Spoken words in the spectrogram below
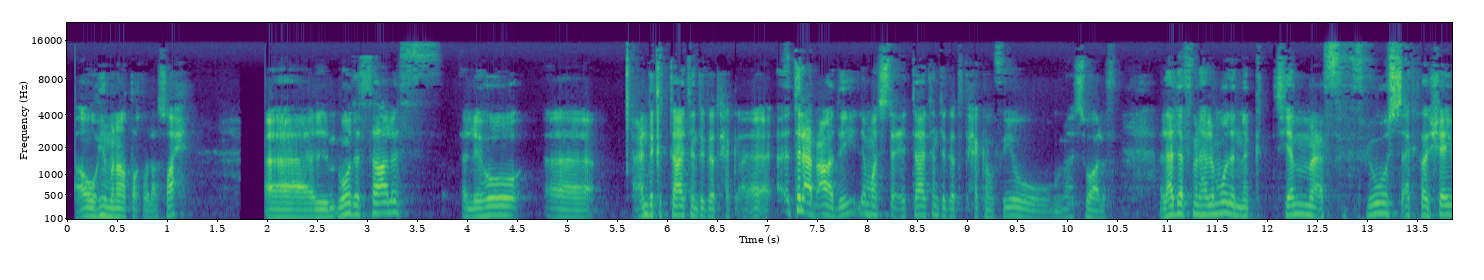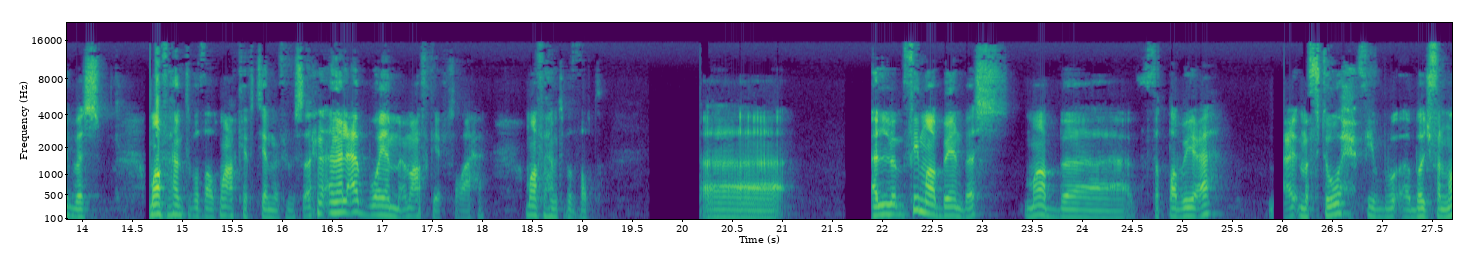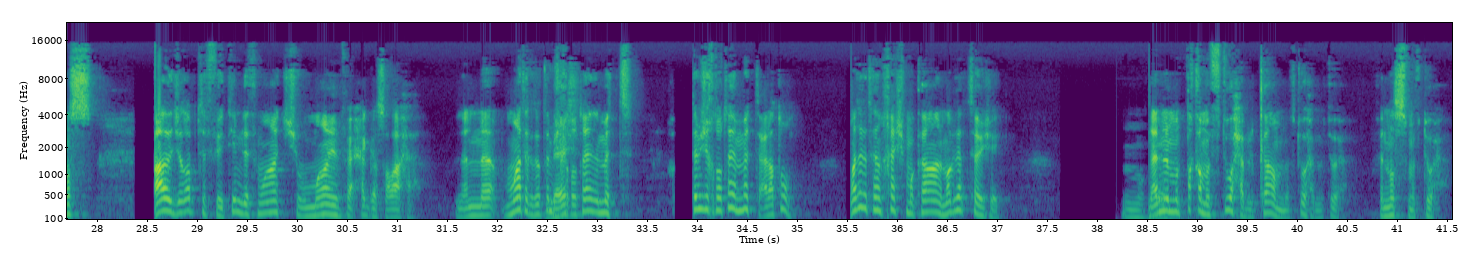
أو هي مناطق ولا صح. آه ال mode الثالث اللي هو آه عندك ال Titan تقدر تحك... تلعب عادي لما تستعيد ال Titan تقدر تتحكم فيه وسوالف الهدف من هال mode إنك تجمع فلوس أكثر شيء بس. ما فهمت بالضبط ما أعرف كيف تجمع فلوس. إحنا أنا ألعب وأجمع ما أعرف كيف صراحة. ما فهمت بالضبط. آه ال- في مابين بس. map آه، في الطبيعة مفتوح في برج في النص. هذا جربته في team deathmatch وما ينفع حقه صراحة. لأنه ما تقدر تمشي؟ خطوتين مت. تمشي خطوتين مت على طول. ما تقدر تنخش مكان ما تقدر تسوي شيء. لأن المنطقة مفتوحة بالكامل مفتوحة مفتوحة. في النص مفتوحة.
